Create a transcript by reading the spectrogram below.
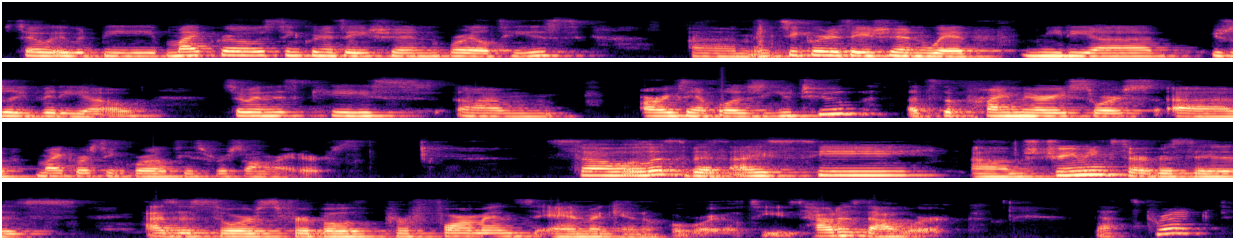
So it would be micro synchronization royalties um, and synchronization with media, usually video. So in this case, um, our example is YouTube. That's the primary source of microsync royalties for songwriters. So, Elizabeth, I see um, streaming services as a source for both performance and mechanical royalties. How does that work? That's correct.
